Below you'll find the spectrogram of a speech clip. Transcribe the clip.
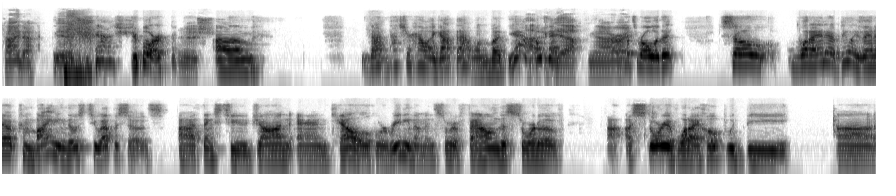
Kinda ish yeah, sure. ish. Um, not not sure how I got that one, but yeah, Uh, okay. yeah, yeah. All right. let's roll with it. So what I ended up doing is I ended up combining those two episodes, uh, thanks to John and Kel who were reading them, and sort of found this sort of uh, a story of what I hoped would be uh,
